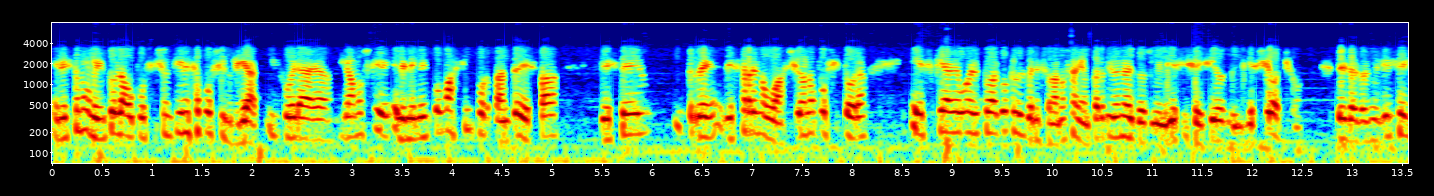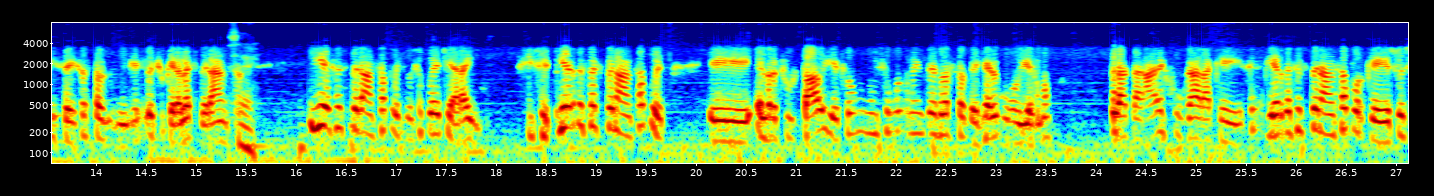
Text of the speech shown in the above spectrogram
En este momento la oposición tiene esa posibilidad y fuera, digamos que el elemento más importante de esta, de este, de esta renovación opositora es que ha devuelto algo que los venezolanos habían perdido en el 2016 y 2018 desde el 2016 hasta el 2018, que era la esperanza. Y esa esperanza pues no se puede quedar ahí. Si se pierde esa esperanza, pues eh, el resultado, y eso muy seguramente es la estrategia del gobierno, tratará de jugar a que se pierda esa esperanza porque eso es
